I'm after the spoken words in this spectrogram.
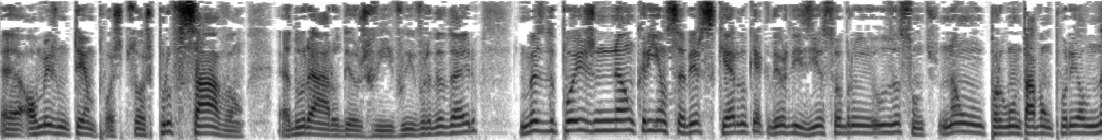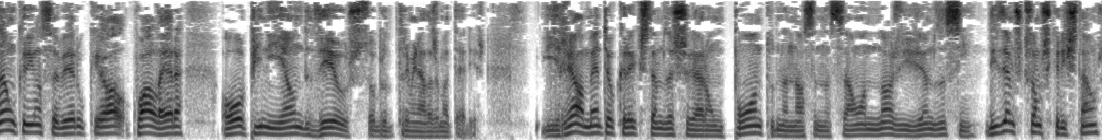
uh, ao mesmo tempo as pessoas professavam adorar o Deus vivo e verdadeiro, mas depois não queriam saber sequer do que é que Deus dizia sobre os assuntos. Não perguntavam por ele, não queriam saber o que, qual era a opinião de Deus sobre determinadas matérias. E realmente eu creio que estamos a chegar a um ponto na nossa nação onde nós vivemos assim. Dizemos que somos cristãos,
